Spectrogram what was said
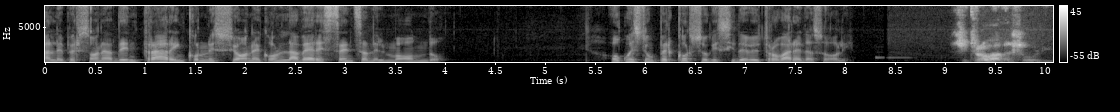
alle persone ad entrare in connessione con la vera essenza del mondo? O questo è un percorso che si deve trovare da soli? Si trova da soli,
